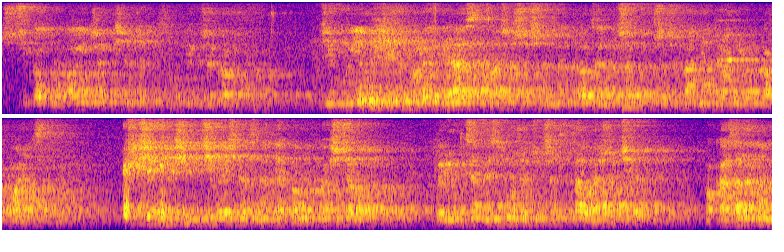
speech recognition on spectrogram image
Czcigodny Ojcze, Księże Biskupie Grzegorzu, dziękujemy Ci, że kolejny raz towarzyszysz nam na drodze naszego przeżywania drogi ku kapłaństwu. Dzisiaj wyświeciłeś nas na diakonów Kościoła, którym chcemy służyć całe życie. Okazane nam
